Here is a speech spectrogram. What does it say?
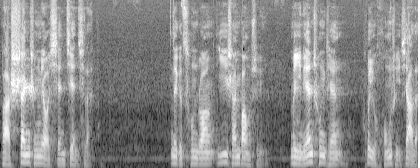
把山神庙先建起来。那个村庄依山傍水。每年春天会有洪水下来，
